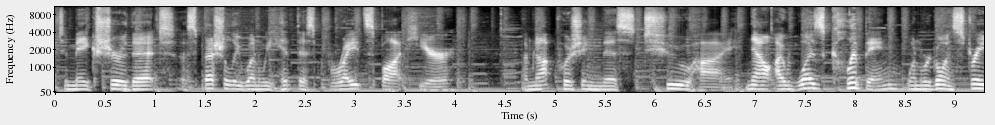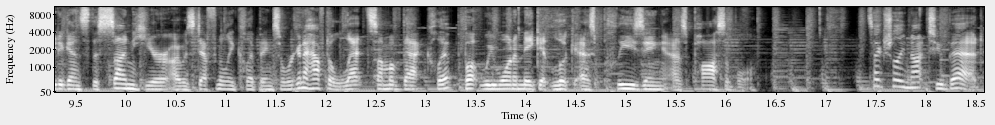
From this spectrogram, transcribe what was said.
to make sure that, especially when we hit this bright spot here, I'm not pushing this too high. Now, I was clipping when we're going straight against the sun here, I was definitely clipping, so we're gonna have to let some of that clip, but we wanna make it look as pleasing as possible. It's actually not too bad.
